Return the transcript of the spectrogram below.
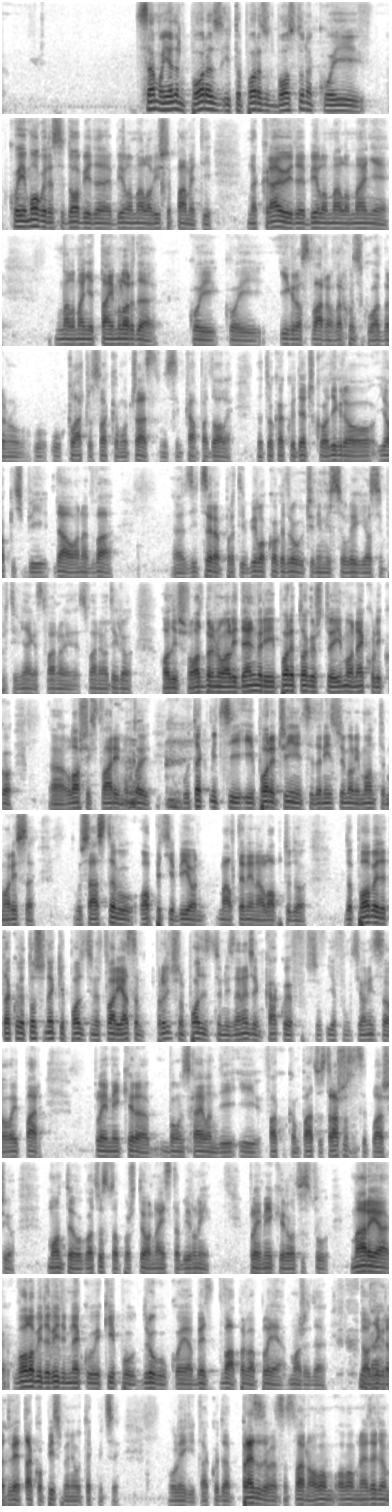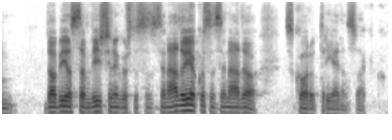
samo jedan poraz i to poraz od Bostona koji, koji je mogo da se dobije da je bilo malo više pameti na kraju i da je bilo malo manje malo manje Time Lorda koji, koji igrao stvarno vrhunsku odbranu u, u klaču svakam u čast, mislim kapa dole za to kako je dečko odigrao, Jokić bi dao ona dva e, zicera protiv bilo koga drugog, čini mi se u ligi, osim protiv njega, stvarno je, stvarno je odigrao odličnu odbranu, ali Denver je i pored toga što je imao nekoliko uh, loših stvari na toj utakmici i pored činjenice da nisu imali Monte Morisa u sastavu, opet je bio maltene na loptu do, do pobede, tako da to su neke pozitivne stvari. Ja sam prilično pozitivno iznenađen kako je, je funkcionisao ovaj par playmakera Bones Highland i, i Faku Kampacu. Strašno sam se plašio Monteovog odsustva, pošto je on najstabilniji playmaker u odsustvu Mareja. Volao bi da vidim neku ekipu drugu koja bez dva prva playa može da, da odigra da. dve tako pismene utakmice u ligi. Tako da prezadovoljan sam stvarno ovom, ovom nedeljom dobio sam više nego što sam se nadao, iako sam se nadao skoro 3-1 svakako.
